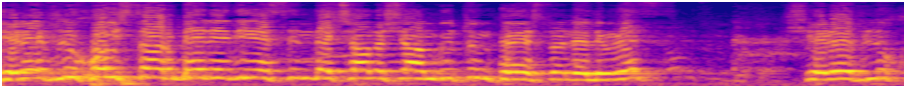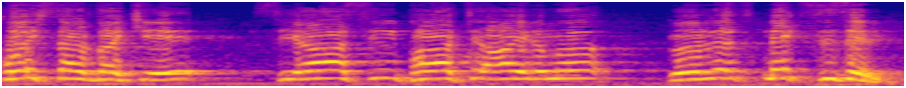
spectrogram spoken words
Şerefli Koysar Belediyesi'nde çalışan bütün personelimiz, Şerefli Koysar'daki siyasi parti ayrımı gözetmeksizin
